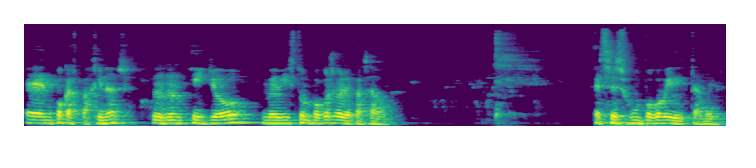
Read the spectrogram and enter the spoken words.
en pocas páginas y yo me he visto un poco sobrepasado. Ese es un poco mi dictamen.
